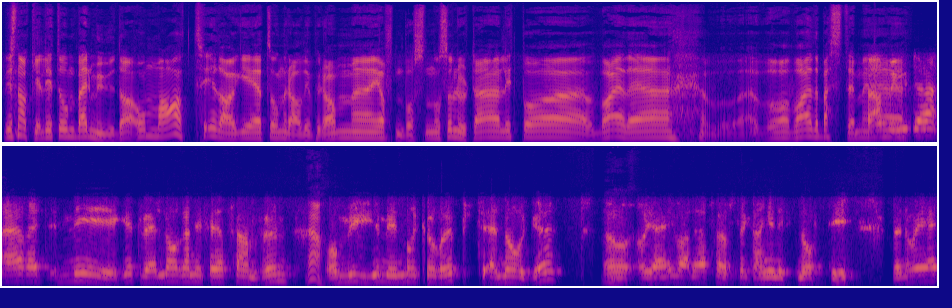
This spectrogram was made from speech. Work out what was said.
vi snakker litt om Bermuda og mat i dag i et sånn radioprogram eh, i Aftenposten. Og så lurte jeg litt på eh, hva er det, hva, er det beste med Bermuda er et meget velorganisert samfunn Ja. og mye mindre korrupt enn Norge. Og, og jeg var der første gang i 1980. Men nå er jeg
